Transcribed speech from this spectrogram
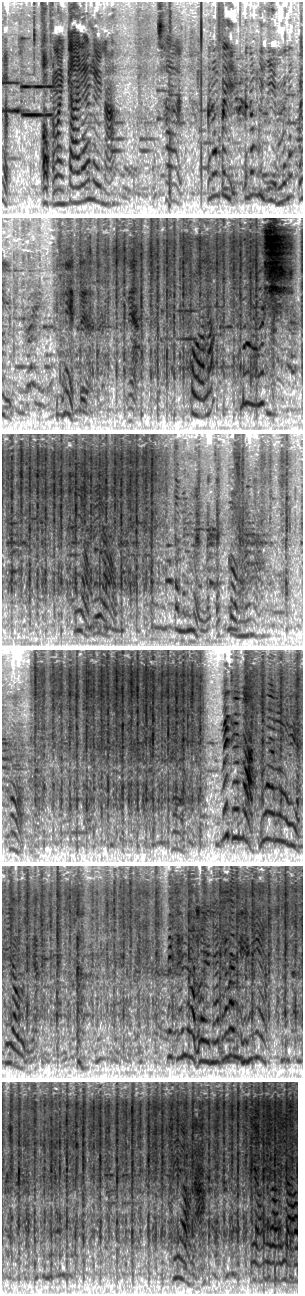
แบบออกกำลังกายได้เลยนะ ใช่ ไม่ต้องไปไม่ต้องไปยิมไม่ต้องไปฟิตเนสเลยอะเนี่ยพอละมาชขยับขยับแต่มันเหมือนมันจะกลมแล้วนะหอมอะไม่ถนัดด้วยเลยอะขยับแบบเนี้ยไม่ถนัดเลยนะท่านนี้เนี่ย เที่ยวนะเที่ยวเที่ยวเที่ยว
